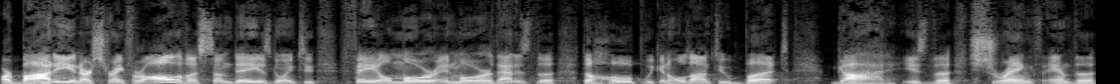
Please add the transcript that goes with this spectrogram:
our body and our strength for all of us someday is going to fail more and more, that is the, the hope we can hold on to. But God is the strength and the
